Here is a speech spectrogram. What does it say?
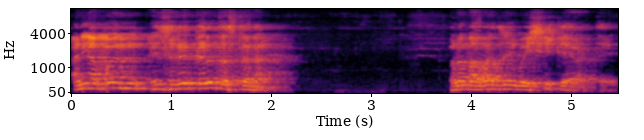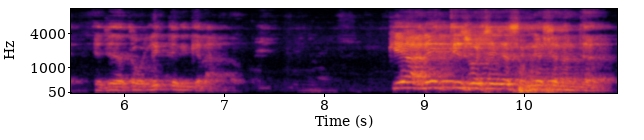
आणि आपण हे सगळं करत असताना मला बाबांचं एक वैशिष्ट्य आहे वाटतंय याचे त्याचा उल्लेख त्यांनी केला. की अनेक तीस वर्षाच्या संघर्षानंतर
